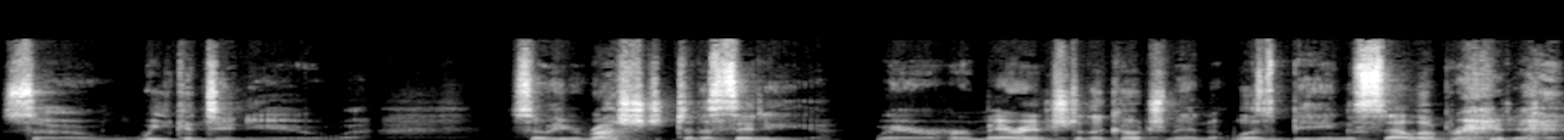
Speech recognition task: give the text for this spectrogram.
So we continue. So he rushed to the city, where her marriage to the coachman was being celebrated.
